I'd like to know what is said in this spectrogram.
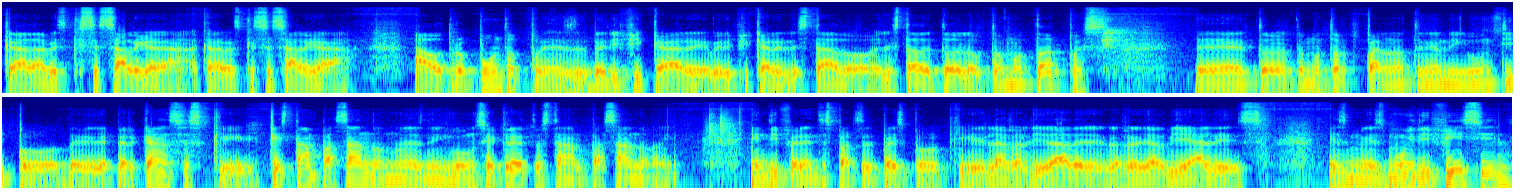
Cada vez que se salga, cada vez que se salga a otro punto, pues verificar, eh, verificar el estado, el estado de todo el automotor, pues eh, todo el automotor para no tener ningún tipo de, percances que, que, están pasando, no es ningún secreto, están pasando en, diferentes partes del país porque la realidad, de, la realidad vial es, es, muy difícil.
